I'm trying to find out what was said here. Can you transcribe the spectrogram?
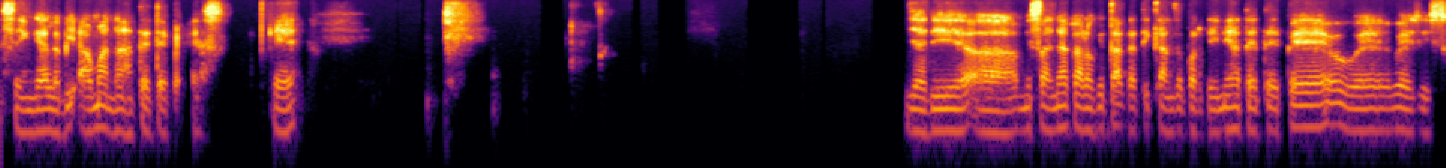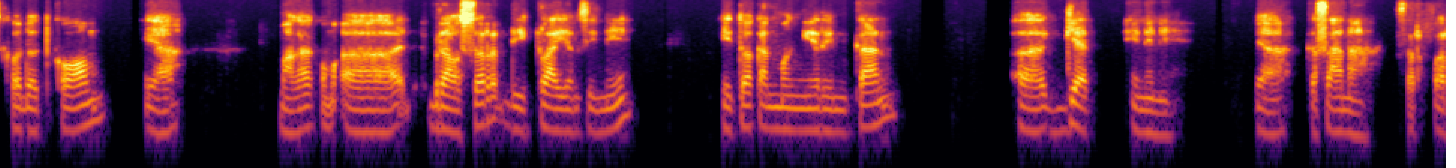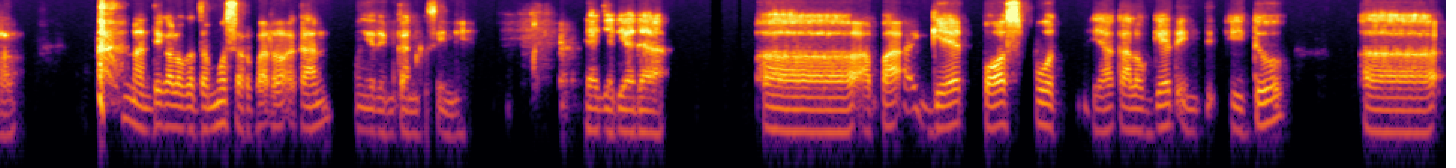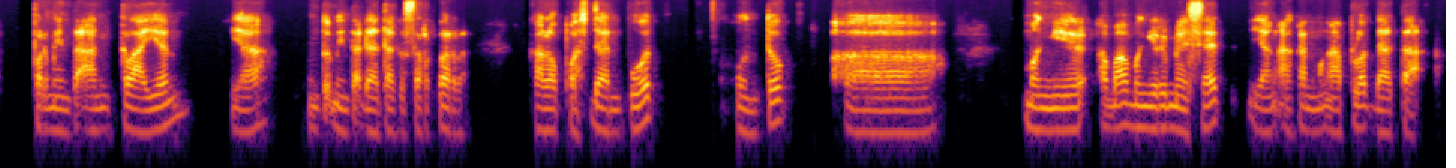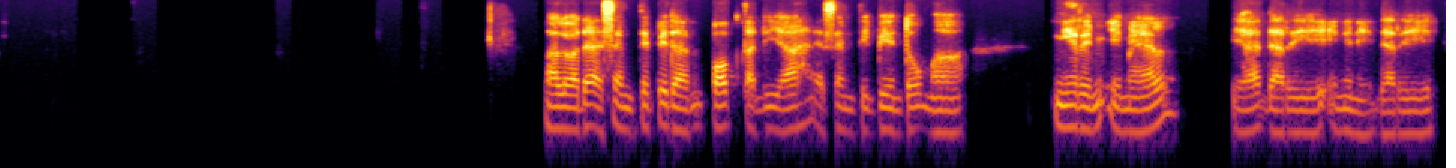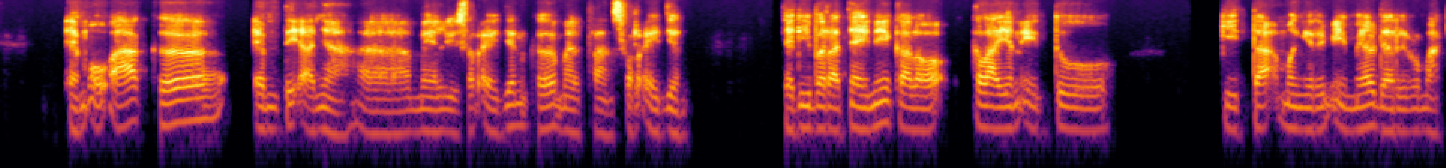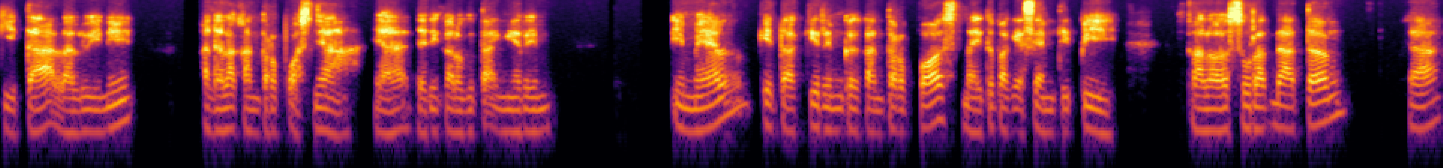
Sehingga lebih aman HTTPS. Oke. Jadi uh, misalnya kalau kita ketikkan seperti ini http www.cisco.com ya maka uh, browser di client sini itu akan mengirimkan uh, get ini nih ya ke sana server. Nanti kalau ketemu server akan mengirimkan ke sini. Ya jadi ada uh, apa get post put ya kalau get itu uh, permintaan klien ya untuk minta data ke server. Kalau post dan put untuk uh, mengir, apa, mengirim message yang akan mengupload data. Lalu ada SMTP dan POP tadi ya, SMTP untuk mengirim email ya dari ini nih, dari MOA ke MTA-nya, uh, mail user agent ke mail transfer agent. Jadi ibaratnya ini kalau klien itu kita mengirim email dari rumah kita, lalu ini adalah kantor posnya ya. Jadi kalau kita ngirim email, kita kirim ke kantor pos, nah itu pakai SMTP. Kalau surat datang ya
